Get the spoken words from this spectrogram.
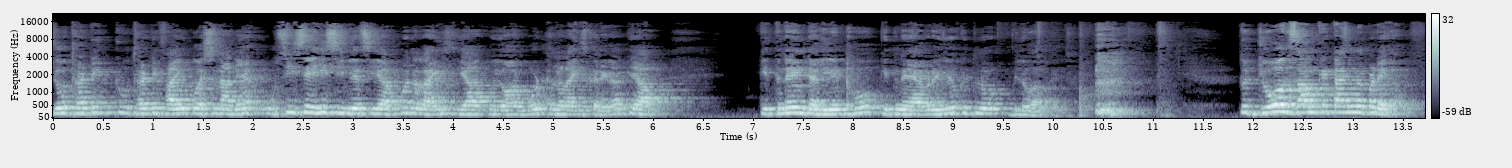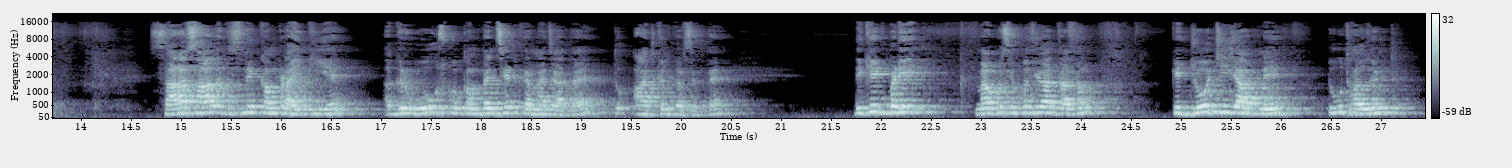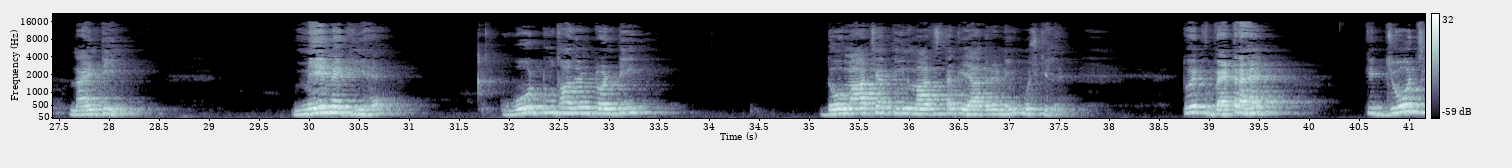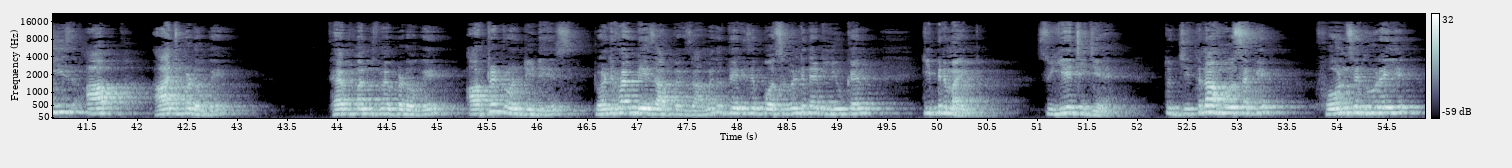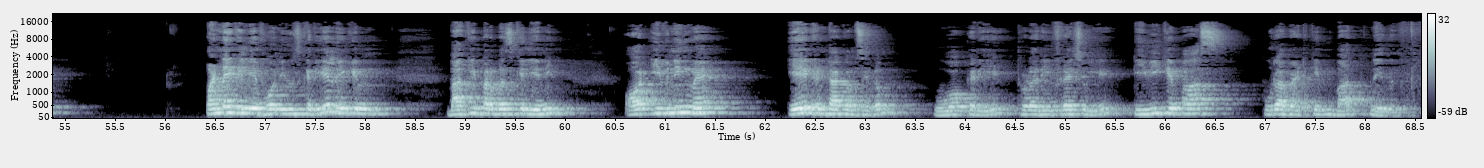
जो 30 टू 35 क्वेश्चन आने हैं, उसी से ही सीबीएसई आपको एनालाइज या कोई और बोर्ड एनालाइज करेगा कि आप कितने इंटेलिजेंट हो, कितने एवरेज हो, कितने बिलो एवरेज तो जो एग्ज़ाम के टाइम में पड़ेगा सारा साल जिसने कम पढ़ाई की है, अगर वो उसको कंपेंसेट करना चाहता है तो आजकल कर सकता है। देखिए, एक बड़ी, मैं आपको सिंपल सी बात बताता हूँ कि जो चीज़ आपने 2019 मई में की है, वो 2020 दो मार्च या तीन मार्च तक याद रहनी मुश्किल है। तो एक बेटर है कि जो चीज़ आप आज पढ़ोगे फेब मंथ में पढ़ोगे after twenty days twenty five days आपका एग्ज़ाम है तो there is a possibility that you can keep in mind so ये चीज़ें हैं। तो जितना हो सके फ़ोन से दूर रहिए, पढ़ने के लिए फ़ोन यूज़ करिए, लेकिन बाकी पर्पज के लिए नहीं। और इवनिंग में एक घंटा कम से कम वॉक करिए, थोड़ा रिफ्रेश होइए। टीवी के पास पूरा बैठ के भी बात नहीं बनती।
